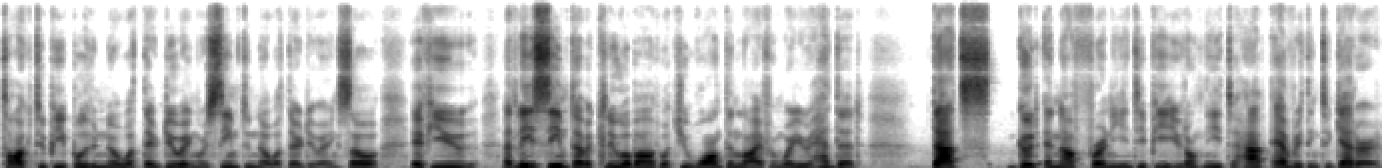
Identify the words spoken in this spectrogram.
talk to people who know what they're doing or seem to know what they're doing. So if you at least seem to have a clue about what you want in life and where you're headed, that's good enough for an ENTP. You don't need to have everything together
